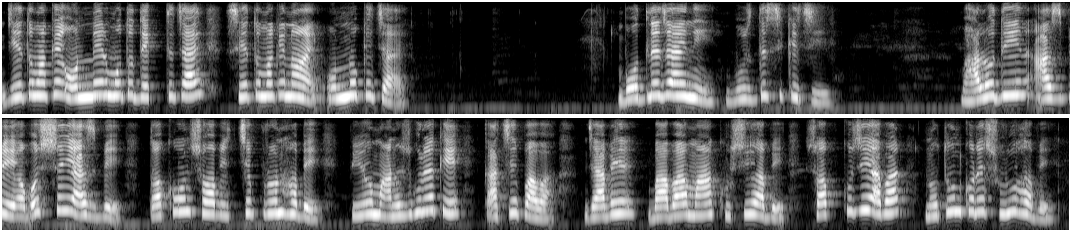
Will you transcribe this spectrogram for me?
যে তোমাকে অন্যের মতো দেখতে চায়, সে তোমাকে নয়, অন্যকে চায়। বদলে যায়নি, বুঝতে শিখেছি। ভালো দিন আসবে, অবশ্যই আসবে, তখন সব ইচ্ছে পূরণ হবে। প্রিয় মানুষগুলোকে কাছে পাওয়া, যাবে বাবা মা খুশি হবে সব কিছুই আবার নতুন করে শুরু হবে।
